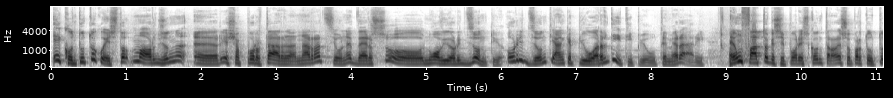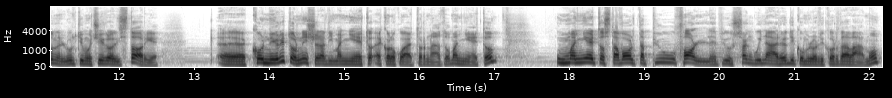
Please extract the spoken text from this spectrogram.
E con tutto questo Morrison eh, riesce a portare la narrazione verso nuovi orizzonti, orizzonti anche più arditi, più temerari. È un fatto che si può riscontrare soprattutto nell'ultimo ciclo di storie, eh, con il ritorno in scena di Magneto, eccolo qua è tornato, Magneto, un Magneto stavolta più folle, più sanguinario di come lo ricordavamo,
